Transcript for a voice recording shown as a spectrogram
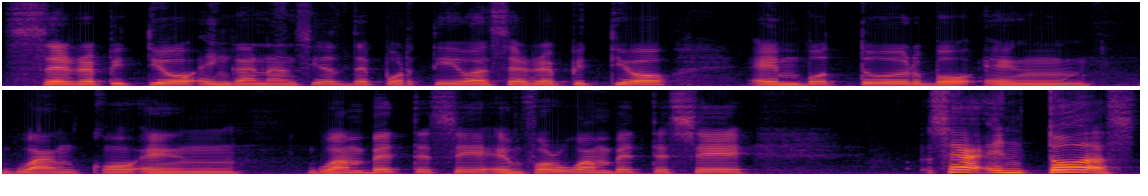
se repitió en Ganancias Deportivas, se repitió en Boturbo, en One, en One BTC, en For One BTC. O sea, en todas,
